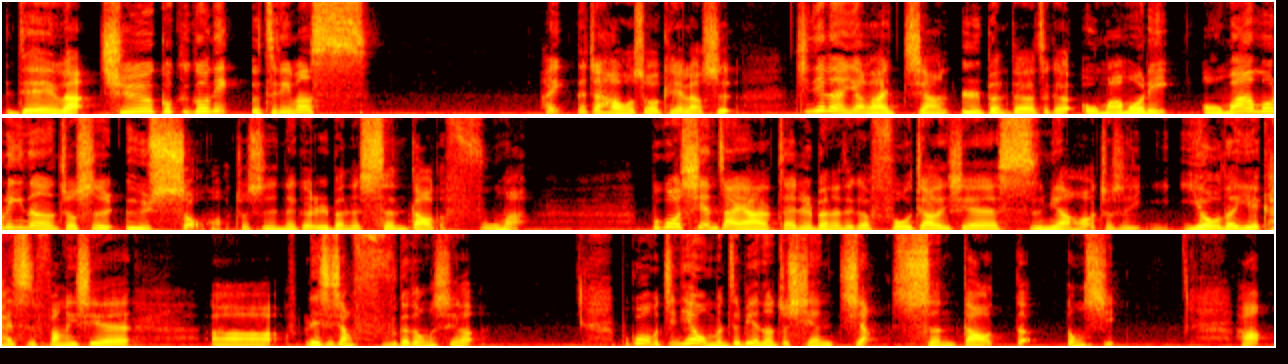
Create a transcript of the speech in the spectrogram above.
では、中国語に移ります。はい。大家好、我是 OK 老师。今天呢，要来讲日本的这个お守り。お守り呢，就是御守就是那个日本的神道的符嘛。不过现在啊，在日本的这个佛教的一些寺庙哈，就是有的也开始放一些，呃，类似像符的东西了。不过我们今天我们这边呢，就先讲神道的东西。好，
